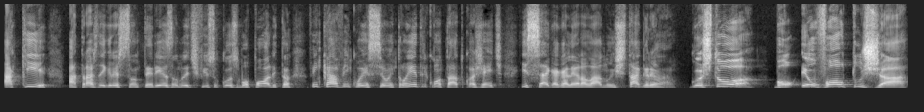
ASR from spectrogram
aqui, atrás da Igreja Santa Teresa, no edifício Cosmopolitan. Vem cá, vem conhecer, ou então entre em contato com a gente e segue a galera lá no Instagram. Gostou? Bom, eu volto já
